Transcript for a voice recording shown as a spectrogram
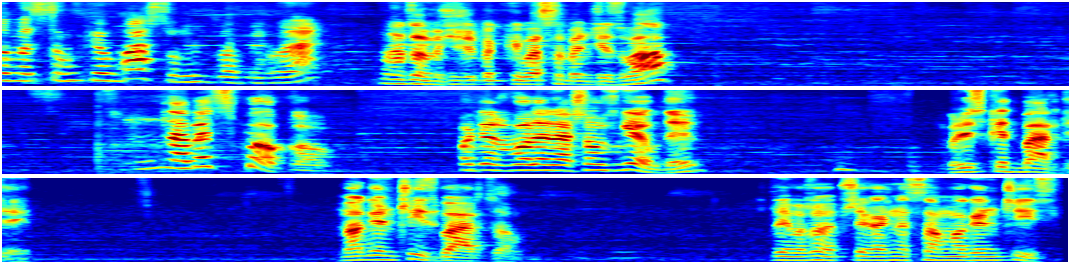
Co my z tą kiełbasą zrobimy? No co, myślisz, że kiełbasa będzie zła? Nawet spoko. Chociaż wolę naszą z giełdy. Brisket bardziej. Mac and cheese bardzo. Tutaj możemy przyjechać na sam mac and cheese.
